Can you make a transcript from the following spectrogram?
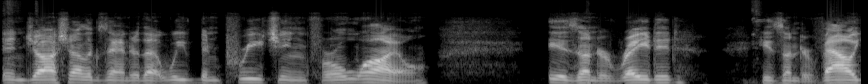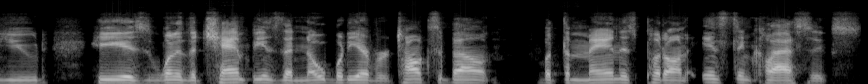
in Josh Alexander that we've been preaching for a while is underrated. He's undervalued. He is one of the champions that nobody ever talks about, but the man has put on instant classics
